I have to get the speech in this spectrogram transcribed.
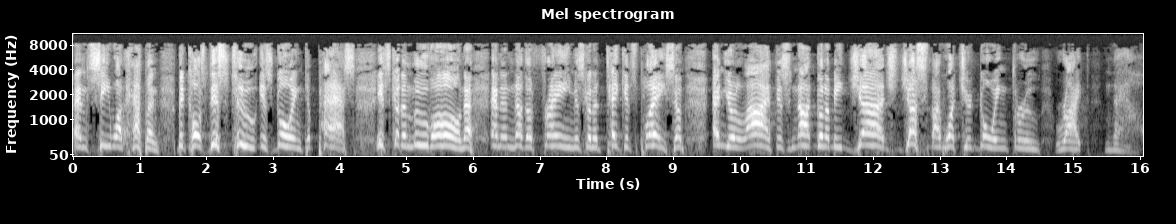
and see what happened? Because this too is going to pass. It's going to move on and another frame is going to take its place and your life is not going to be judged just by what you're going through right now.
